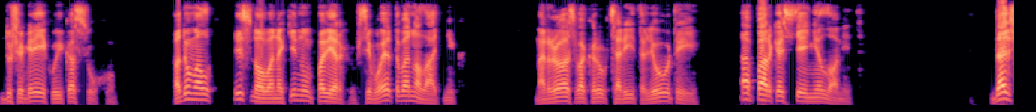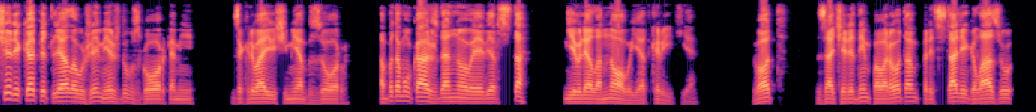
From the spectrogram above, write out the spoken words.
душегрейку и косуху. Подумал и снова накинул поверх всего этого налатник. Мороз вокруг царит лютый, а пар костей не ломит. Дальше река петляла уже между взгорками, закрывающими обзор, а потому каждая новая верста являла новые открытия. Вот за очередным поворотом предстали глазу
